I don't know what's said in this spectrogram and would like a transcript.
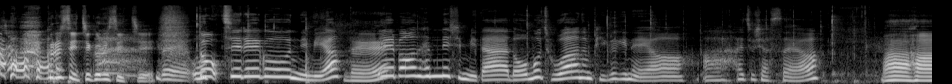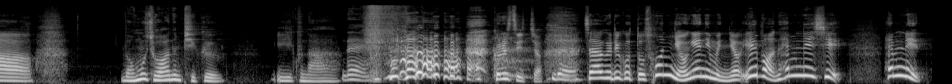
그럴 수 있지, 그럴 수 있지. 네, 또 5719님이요. 네. 1번 햄릿입니다. 너무 좋아하는 비극이네요. 아, 해주셨어요. 아하, 너무 좋아하는 비극. 이구나. 네. 그럴 수 있죠. 네. 자, 그리고 또 손영애님은요. 1번 햄릿이, 햄릿.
